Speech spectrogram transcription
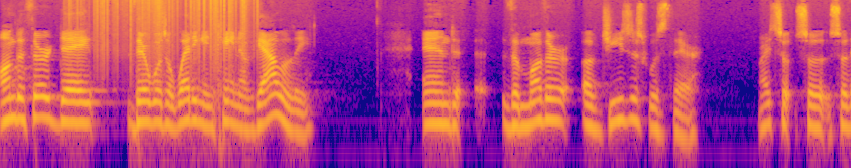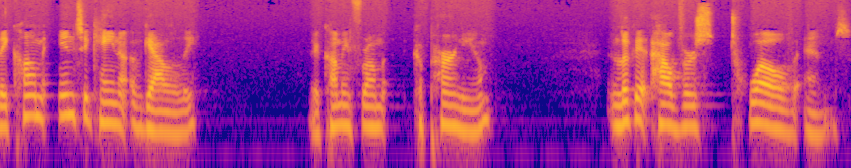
On the third day, there was a wedding in Cana of Galilee, and the mother of Jesus was there. Right? So, so, so they come into Cana of Galilee. They're coming from Capernaum. Look at how verse 12 ends.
